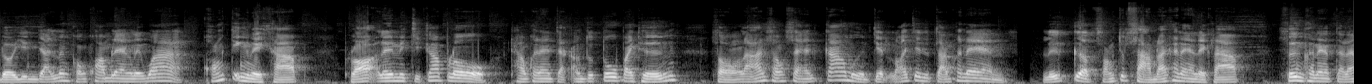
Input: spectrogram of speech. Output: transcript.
โดยยืนยันเรื่องของความแรงเลยว่าของจริงเลยครับ เพราะ Lens Magic 9 Pro ทำคะแนนจากอันตุไปถึง 2 2 9 7 7 3 คะแนน หรือเกือบ 2.3 ล้านคะแนนเลยครับ ซึ่งคะแนนแต่ละ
